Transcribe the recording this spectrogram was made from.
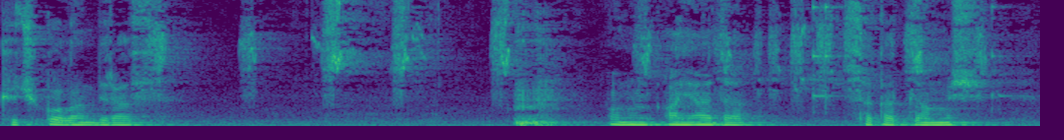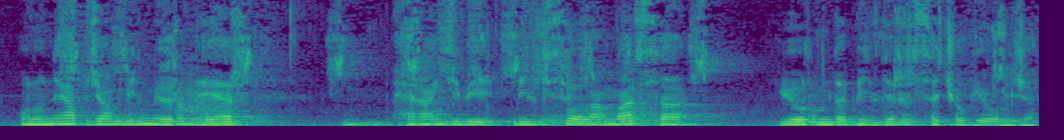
küçük olan biraz onun ayağı da sakatlanmış. Onu ne yapacağım bilmiyorum. Eğer herhangi bir bilgisi olan varsa yorumda bildirirse çok iyi olacak.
